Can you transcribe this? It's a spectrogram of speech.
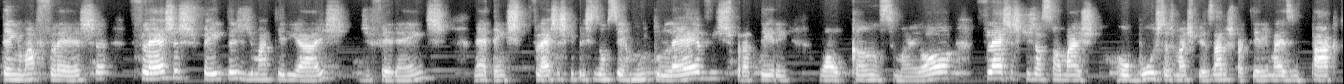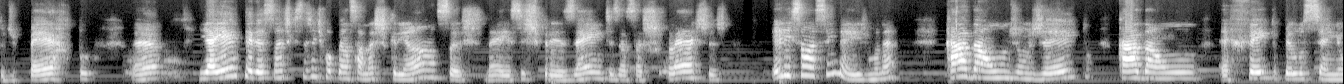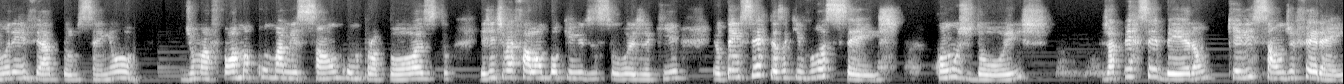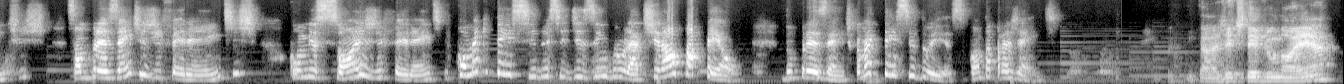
Tem uma flecha, flechas feitas de materiais diferentes. Né? Tem flechas que precisam ser muito leves para terem um alcance maior, flechas que já são mais robustas, mais pesadas para terem mais impacto de perto. Né? E aí é interessante que se a gente for pensar nas crianças, né, esses presentes, essas flechas, eles são assim mesmo, né? Cada um de um jeito, cada um é feito pelo Senhor, enviado pelo Senhor, de uma forma com uma missão, com um propósito. E a gente vai falar um pouquinho disso hoje aqui. Eu tenho certeza que vocês, com os dois, já perceberam que eles são diferentes, são presentes diferentes, com missões diferentes. E como é que tem sido esse desembrulhar, tirar o papel do presente? Como é que tem sido isso? Conta pra gente. Então, a gente teve o Noé,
